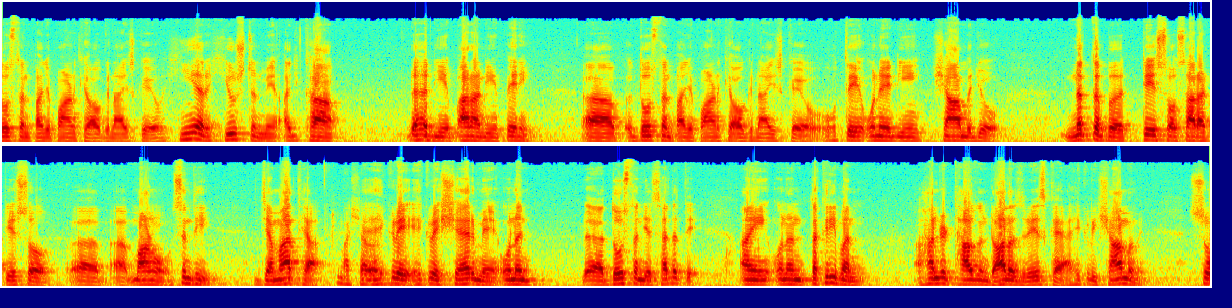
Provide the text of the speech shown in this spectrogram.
दोस्तनि पंहिंजे पाण खे ऑर्गेनाइज़ कयो हींअर ह्यूस्टन में अॼु खां ॾह ॾींहं ॿारहं ॾींहं पहिरीं दोस्तनि पंहिंजे पाण खे ऑर्गेनाइज़ कयो हुते उन ॾींहुं शाम जो नतब टे सौ साढा टे सौ माण्हू सिंधी जमा थिया हिकिड़े हिकिड़े शहर में उन्हनि दोस्तनि जे सॾ ते ऐं उन्हनि तक़रीबन हंड्रेड थाउज़ डॉलर्स रेज़ कया हिकिड़ी शाम में सो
